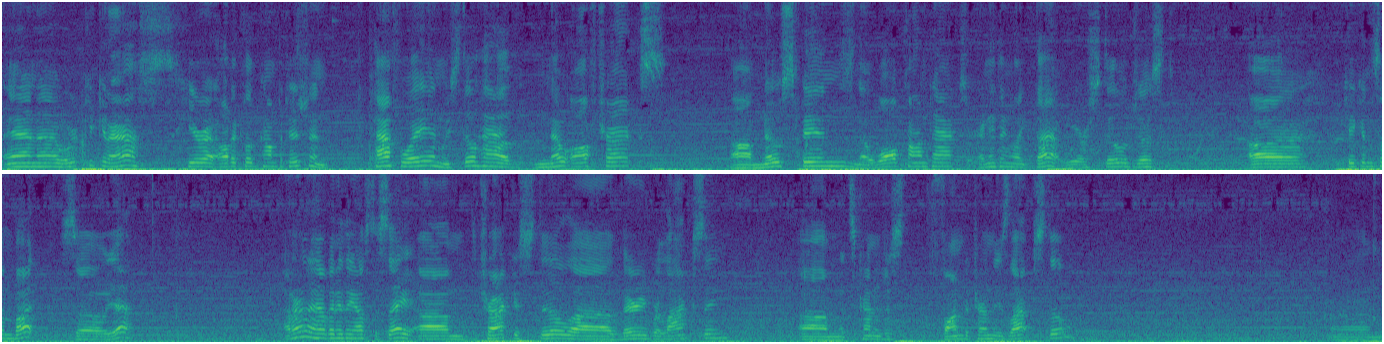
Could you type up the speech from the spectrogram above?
and uh, we're kicking ass here at Auto Club Competition. Halfway, and we still have no off tracks, um, no spins, no wall contacts, or anything like that. We are still just uh, kicking some butt. So yeah, I don't really have anything else to say. Um, the track is still uh, very relaxing. Um, it's kind of just fun to turn these laps still. Um,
